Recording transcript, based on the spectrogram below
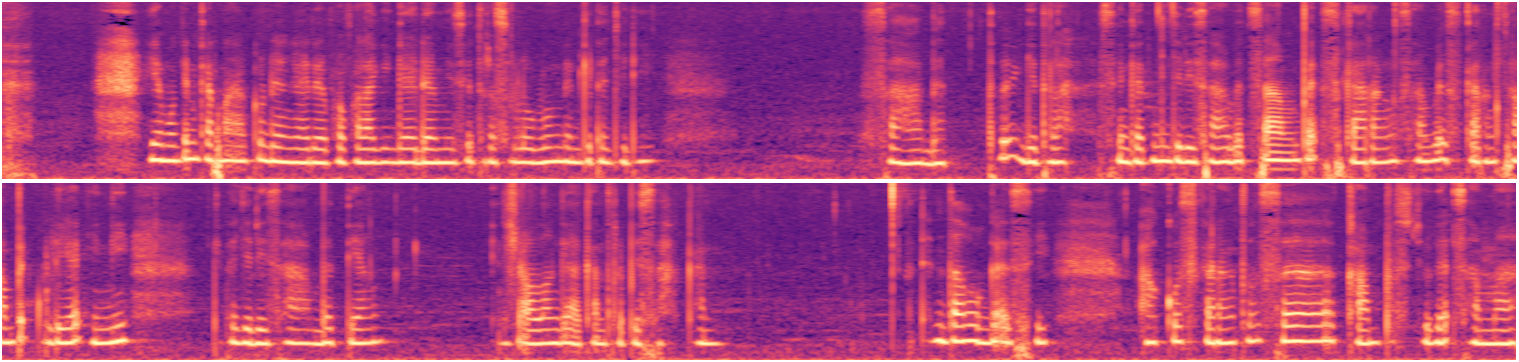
ya mungkin karena aku udah nggak ada apa-apa lagi nggak ada misi terselubung dan kita jadi sahabat. Gitulah. Singkatnya jadi sahabat sampai sekarang sampai sekarang sampai kuliah ini kita jadi sahabat yang insya Allah nggak akan terpisahkan. Dan tahu nggak sih aku sekarang tuh sekampus juga sama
